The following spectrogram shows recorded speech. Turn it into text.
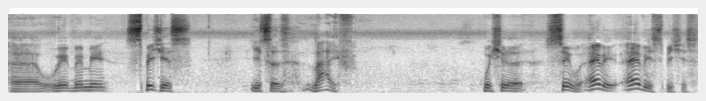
Uh, we mean species is a life. We should save every every species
